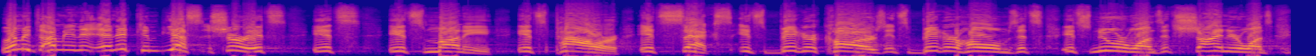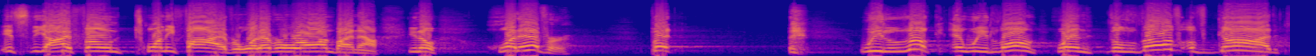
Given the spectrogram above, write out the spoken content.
Let me, I mean, and it can, yes, sure, it's, it's, it's money, it's power, it's sex, it's bigger cars, it's bigger homes, it's, it's newer ones, it's shinier ones, it's the iPhone 25 or whatever we're on by now. You know, whatever. But we look and we long when the love of God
